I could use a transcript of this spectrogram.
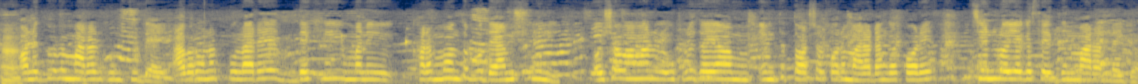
হ্যাঁ। অনেকভাবে মারার হুমকি দেয়। আবার ওনার পোলারে দেখি মানে খারাপ মন্তব্য দেয় আমি শুনি। ওইসব আমার উপরে যায় এমনি টর্চার করে মারা ডাঙ্গা করে। চেন লইয়া গেছে একদিন মারার লাইগা।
